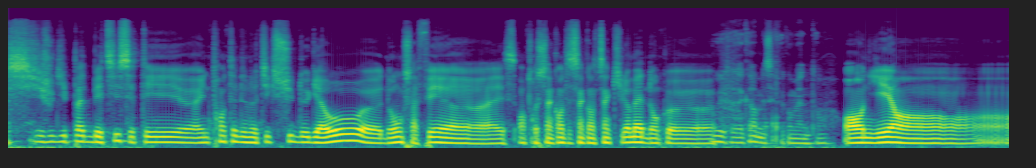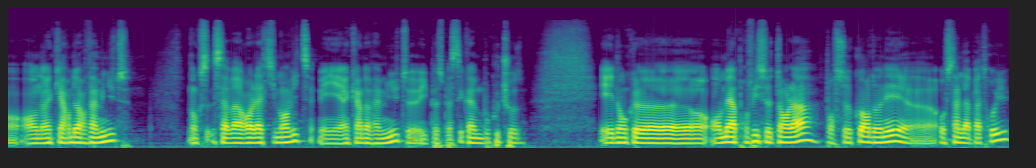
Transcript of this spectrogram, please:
si je vous dis pas de bêtises, c'était une trentaine de nautiques sud de Gao, donc ça fait entre 50 et 55 km. Donc, oui, d'accord, mais ça fait combien de temps? On y est en, en un quart d'heure, 20 minutes. Donc ça va relativement vite, mais un quart d'heure, 20 minutes, euh, il peut se passer quand même beaucoup de choses. Et donc euh, on met à profit ce temps-là pour se coordonner euh, au sein de la patrouille.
